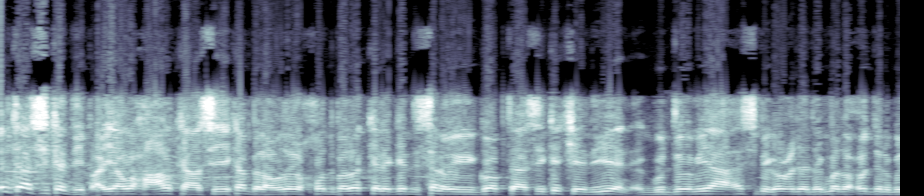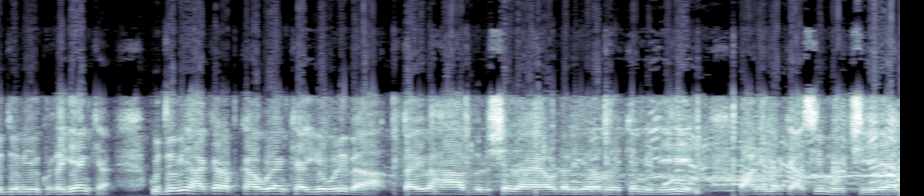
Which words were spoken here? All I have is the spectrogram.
intaasi kadib ayaa waxaa halkaasi ka bilowday khudbado kala gedisan oo ay goobtaasi ka jeediyeen gudoomiyaha xisbiga ucda degmada xudun gudoomiye ku-xigeenka gudoomiyaha garabka haweenka iyo weliba qaybaha bulshada oo dhallinyaradu ay ka mid yihiin waxaanay markaasi muujiyeen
